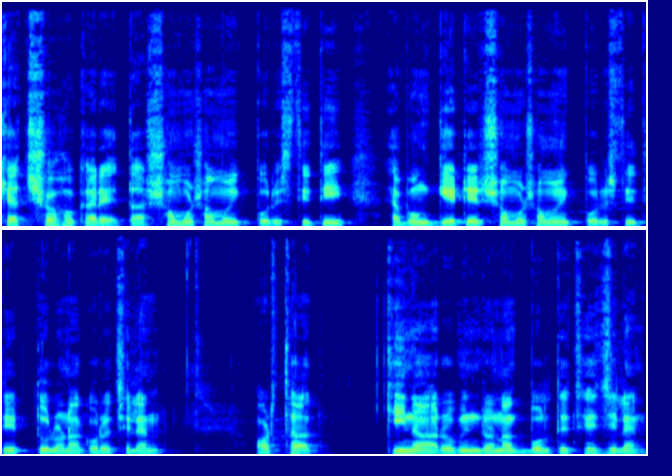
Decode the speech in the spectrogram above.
খ্যাত সহকারে তার সমসাময়িক পরিস্থিতি এবং গেটের সমসাময়িক পরিস্থিতির তুলনা করেছিলেন। অর্থাৎ কিনা রবীন্দ্রনাথ বলতে চেয়েছিলেন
